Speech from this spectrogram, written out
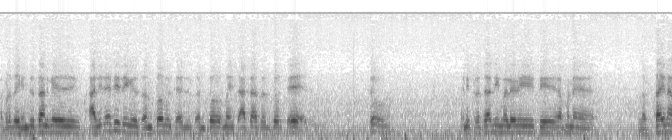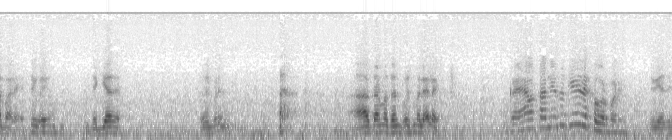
આપડે તો હિન્દુસ્તાન કે ખાલી નથી થઈ ગયું. સંતોનું છે સંતો સાચા સંતો છે. શું એની પ્રસાદી મળેલી તે આપણને લપતાઈ ના પાડે. શું કહ્યું જગ્યા પડે ને? આ અવતારમાં સંતોષ મળ્યા લે. ગયા અવતારની તો કેવી રીતે ખબર પડે? શું કહે છે?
